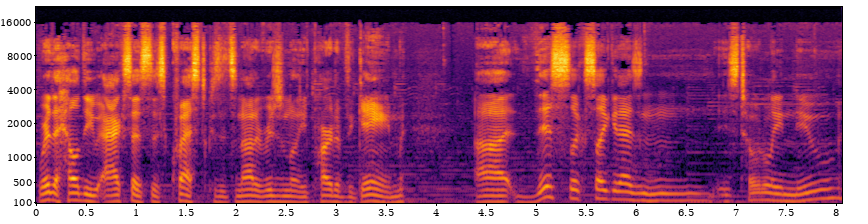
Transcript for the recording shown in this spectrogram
where the hell do you access this quest because it's not originally part of the game. Uh, this looks like it has is totally new.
